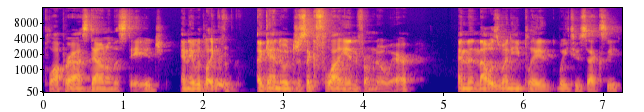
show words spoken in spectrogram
plop her ass down on the stage and it would like Hmm. again it would just like fly in from nowhere and then that was when he played way too sexy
